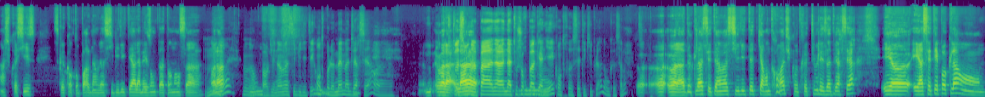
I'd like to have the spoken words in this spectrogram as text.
Hein, je précise. Parce que quand on parle d'invincibilité à la maison, tu as tendance à. voilà. on parle d'une invincibilité contre le même adversaire. Voilà, là, n'a toujours pas gagné contre cette équipe-là, donc euh, ça va. Euh, euh, voilà, donc là, c'était invincibilité de 43 matchs contre tous les adversaires. Et, et à cette époque-là, en,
